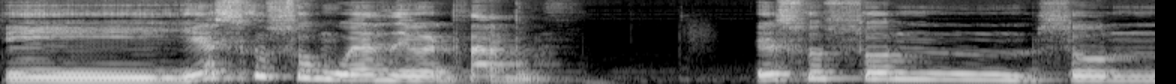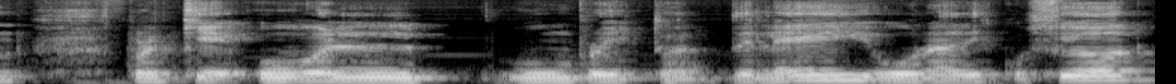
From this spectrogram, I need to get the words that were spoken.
y esos son weas de verdad. Esos son, son porque hubo, el, hubo un proyecto de ley, hubo una discusión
